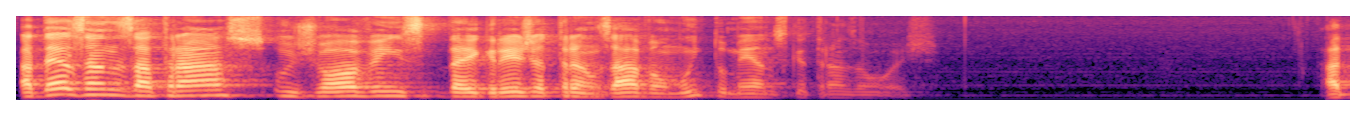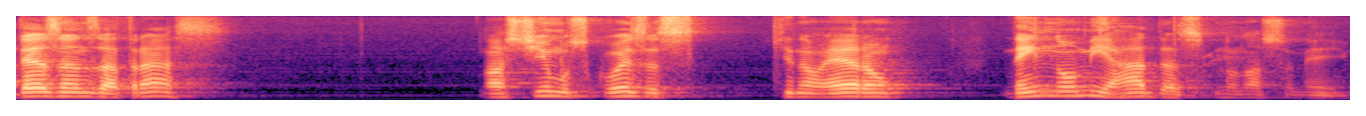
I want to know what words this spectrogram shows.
há dez anos atrás, os jovens da igreja transavam muito menos que transam hoje. Há dez anos atrás, nós tínhamos coisas que não eram nem nomeadas no nosso meio.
